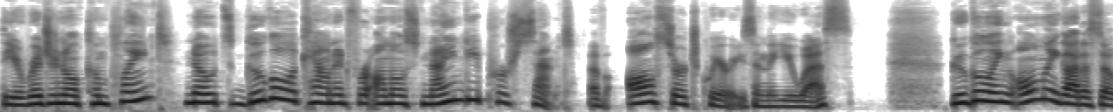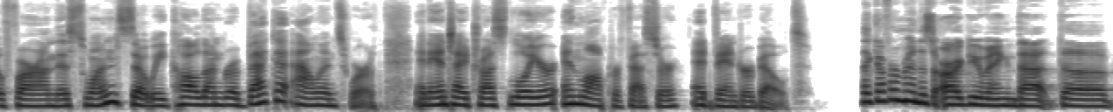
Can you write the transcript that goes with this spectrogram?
The original complaint notes Google accounted for almost 90% of all search queries in the US. Googling only got us so far on this one, so we called on Rebecca Allensworth, an antitrust lawyer and law professor at Vanderbilt. The government is arguing that the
